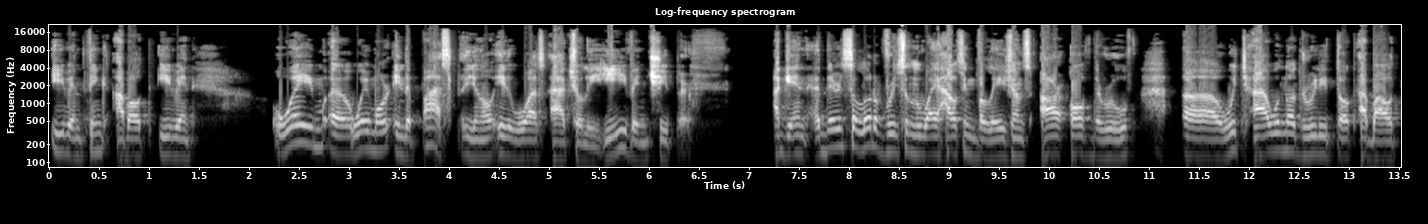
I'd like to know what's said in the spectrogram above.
even think about even way uh, way more in the past you know it was actually even cheaper again there's a lot of reasons why housing valuations are off the roof uh, which i will not really talk about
